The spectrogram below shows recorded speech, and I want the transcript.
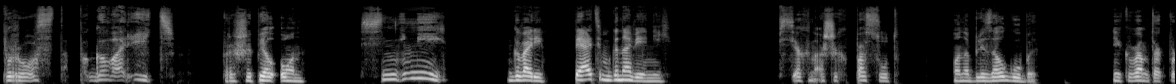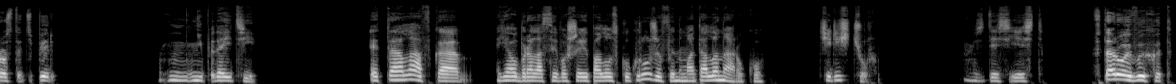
«Просто поговорить», — прошипел он. «Сними!» «Говори, пять мгновений». «Всех наших посуд», — он облизал губы. «И к вам так просто теперь не подойти». «Это лавка...» Я убрала с его шеи полоску кружев и намотала на руку. Чересчур. «Здесь есть второй выход»,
